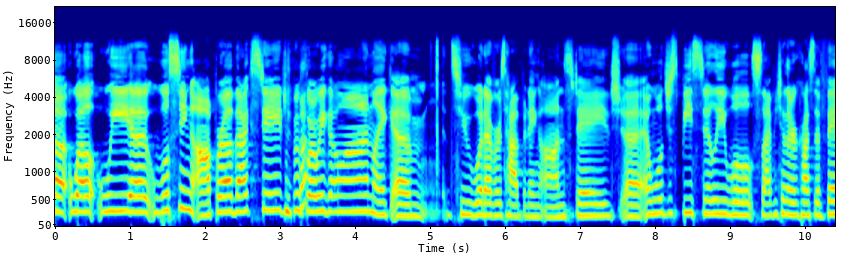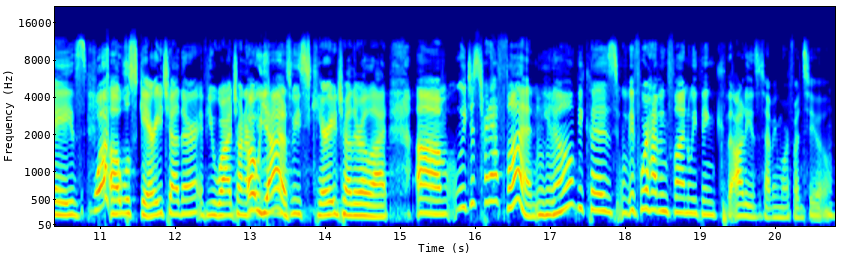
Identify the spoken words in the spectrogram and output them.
Uh, well, we uh, we'll sing opera backstage before we go on, like um, to whatever's happening on stage, uh, and we'll just be silly. We'll slap each other across the face. What? Uh, we'll scare each other. If you watch on our oh yes, we scare each other a lot. Um, we just try to have fun, mm-hmm. you know, because if we're having fun, we think the audience is having more fun too.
